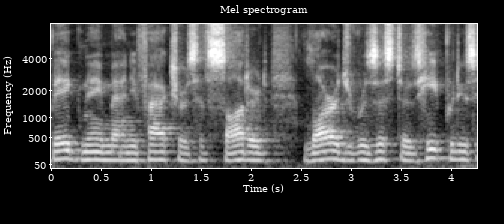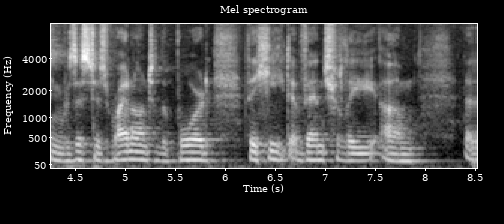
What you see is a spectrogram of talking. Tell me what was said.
big name manufacturers have soldered large resistors, heat producing resistors, right onto the board. The heat eventually um, uh,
